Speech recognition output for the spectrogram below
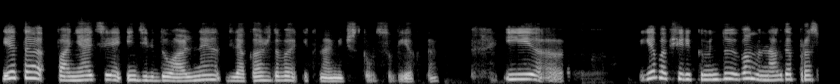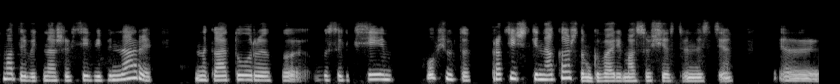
И это понятие индивидуальное для каждого экономического субъекта. И э, я вообще рекомендую вам иногда просматривать наши все вебинары, на которых э, мы с Алексеем, в общем-то, практически на каждом говорим о существенности. Э,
